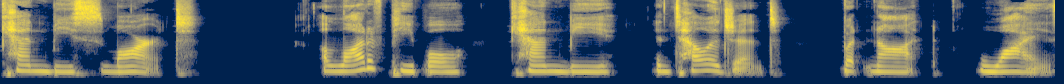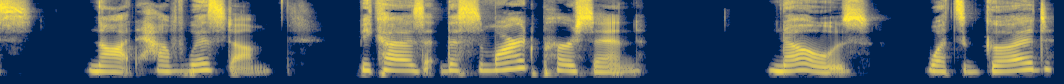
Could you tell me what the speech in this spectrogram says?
can be smart. A lot of people can be intelligent, but not wise, not have wisdom because the smart person knows what's good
